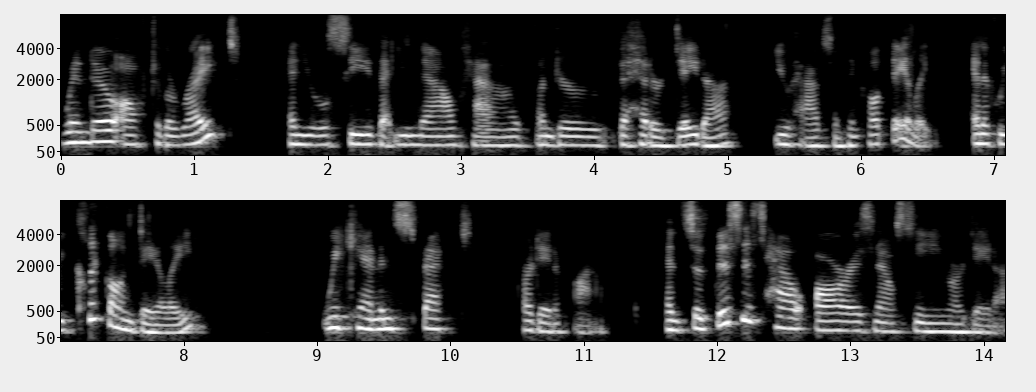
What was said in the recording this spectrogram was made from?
window off to the right, and you will see that you now have under the header data, you have something called daily. And if we click on daily, we can inspect our data file. And so this is how R is now seeing our data.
